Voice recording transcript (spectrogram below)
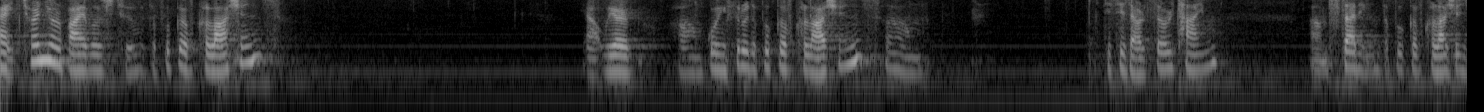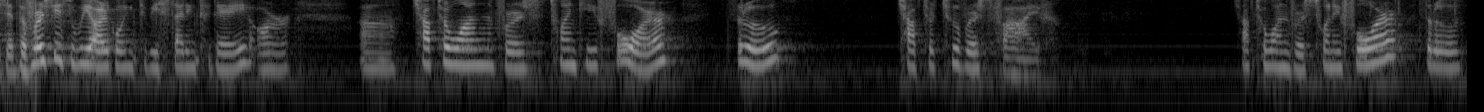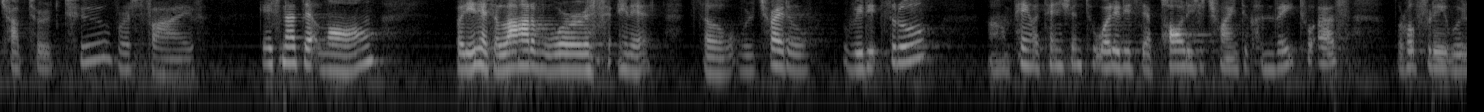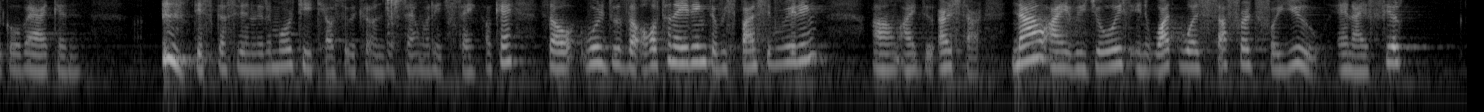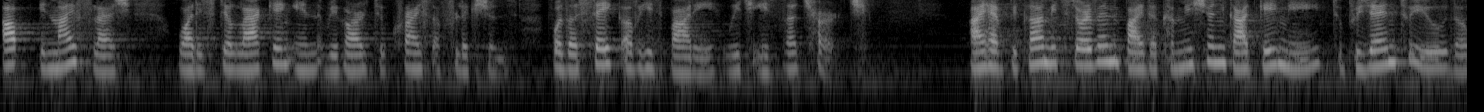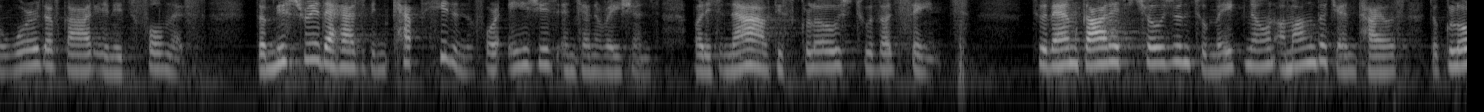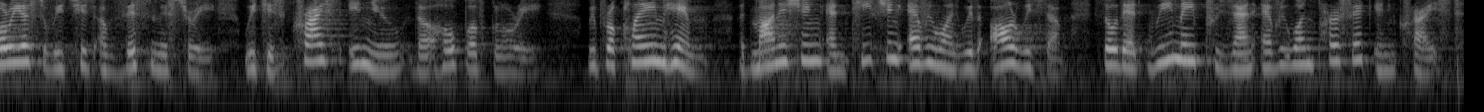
Right, turn your Bibles to the book of Colossians. Yeah, we are um, going through the book of Colossians. Um, this is our third time um, studying the book of Colossians. The verses we are going to be studying today are uh, chapter 1, verse 24 through chapter 2, verse 5. Chapter 1, verse 24 through chapter 2, verse 5. Okay, it's not that long, but it has a lot of words in it. So we'll try to read it through, um, paying attention to what it is that Paul is trying to convey to us. But hopefully, we'll go back and discuss it in a little more detail so we can understand what it's saying. Okay? So we'll do the alternating, the responsive reading. Um, I do. I'll start. Now I rejoice in what was suffered for you, and I feel up in my flesh what is still lacking in regard to Christ's afflictions for the sake of his body, which is the church. I have become its servant by the commission God gave me to present to you the Word of God in its fullness, the mystery that has been kept hidden for ages and generations, but is now disclosed to the saints. To them, God has chosen to make known among the Gentiles the glorious riches of this mystery, which is Christ in you, the hope of glory. We proclaim him, admonishing and teaching everyone with all wisdom, so that we may present everyone perfect in Christ.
